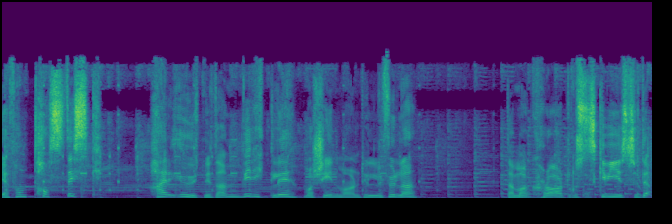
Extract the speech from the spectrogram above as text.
er fantastisk. Her utnytter de virkelig maskinvaren til det fulle. De har klart å skvise ut det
